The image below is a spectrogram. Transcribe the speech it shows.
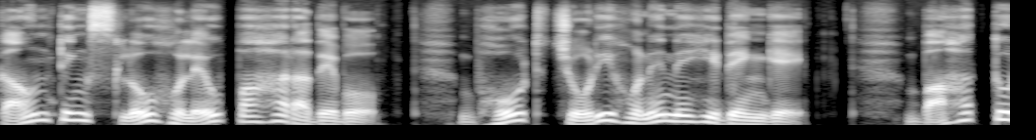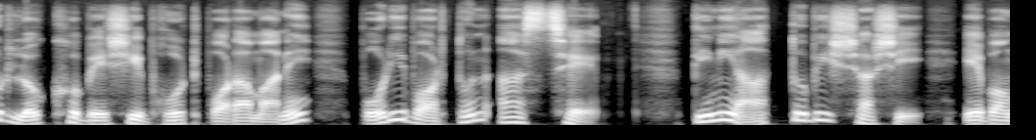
কাউন্টিং স্লো হলেও পাহারা দেব। ভোট চোরি হনে নেহি ডেঙ্গে। বাহাত্তর লক্ষ বেশি ভোট পড়া মানে পরিবর্তন আসছে। তিনি আত্মবিশ্বাসী এবং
